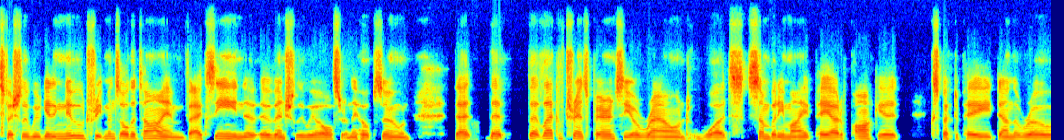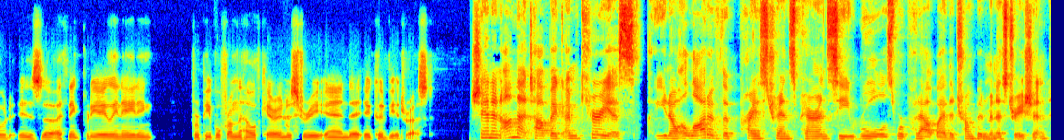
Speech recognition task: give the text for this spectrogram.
especially we're getting new treatments all the time vaccine eventually we all certainly hope soon that that that lack of transparency around what somebody might pay out of pocket, expect to pay down the road is, uh, I think, pretty alienating for people from the healthcare industry, and it could be addressed. Shannon, on that topic, I'm curious. You know, a lot of the price transparency rules were put out by the Trump administration.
